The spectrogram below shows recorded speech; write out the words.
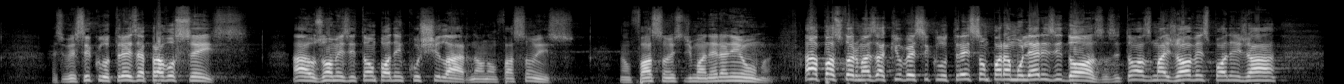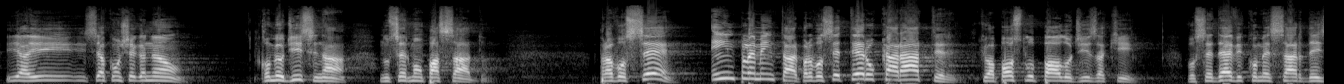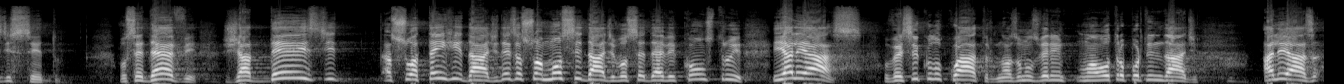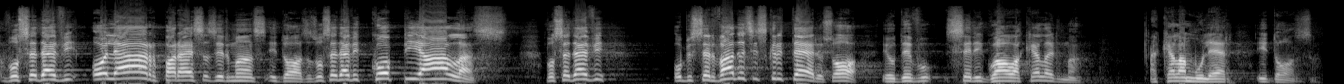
Esse versículo 3 é para vocês. Ah, os homens então podem cochilar. Não, não façam isso. Não façam isso de maneira nenhuma. Ah, pastor, mas aqui o versículo 3 são para mulheres idosas. Então as mais jovens podem já e aí se aconchega. Não. Como eu disse na, no sermão passado, para você implementar, para você ter o caráter que o apóstolo Paulo diz aqui, você deve começar desde cedo. Você deve, já desde a sua tenridade, desde a sua mocidade, você deve construir. E aliás, o versículo 4, nós vamos ver em uma outra oportunidade. Aliás, você deve olhar para essas irmãs idosas, você deve copiá-las, você deve observar desses critérios. Ó, oh, eu devo ser igual àquela irmã, àquela mulher idosa.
